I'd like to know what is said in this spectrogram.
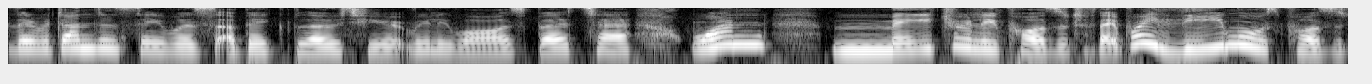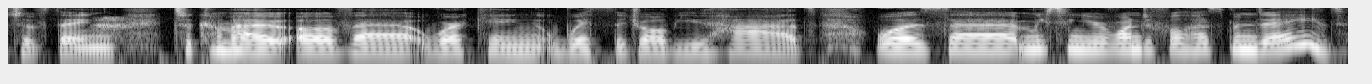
The redundancy was a big blow to you, it really was. But uh, one majorly positive thing, probably the most positive thing to come out of uh, working with the job you had was uh, meeting your wonderful husband, Aid.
